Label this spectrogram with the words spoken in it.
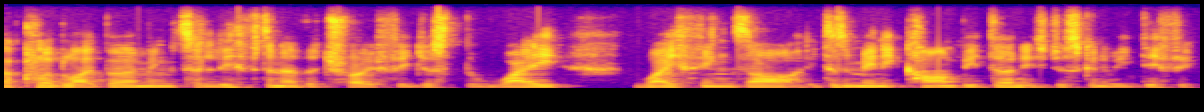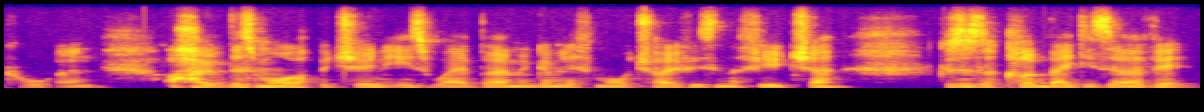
a club like Birmingham to lift another trophy, just the way the way things are. It doesn't mean it can't be done. It's just going to be difficult. And I hope there's more opportunities where Birmingham lift more trophies in the future, because as a club they deserve it.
